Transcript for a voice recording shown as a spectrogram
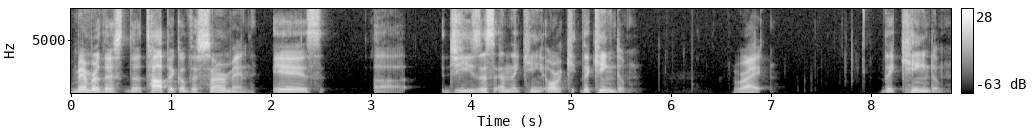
Remember this. The topic of the sermon is uh, Jesus and the king or the kingdom, right? The kingdom.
